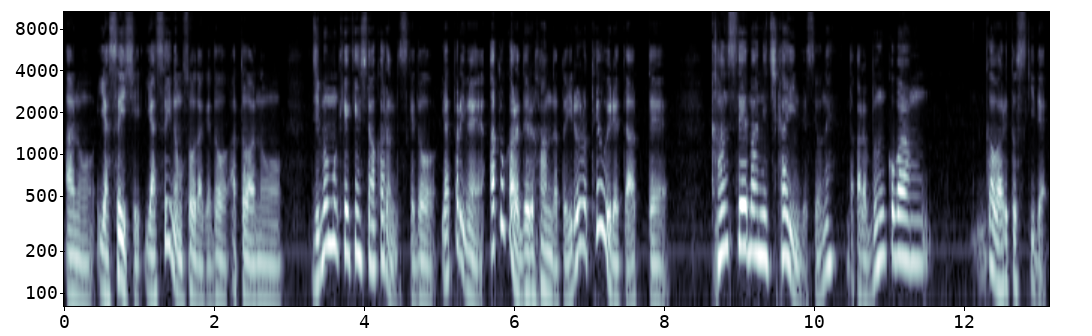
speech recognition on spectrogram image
あの安いし安いのもそうだけどあとあの自分も経験してわかるんですけどやっぱりね後から出る版だといろいろ手を入れてあって完成版に近いんですよね。だから文庫版が割と好きで。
